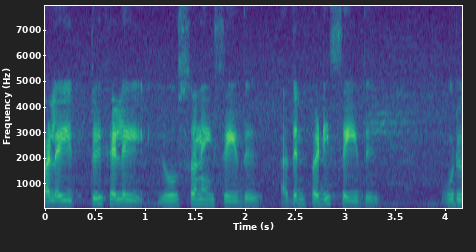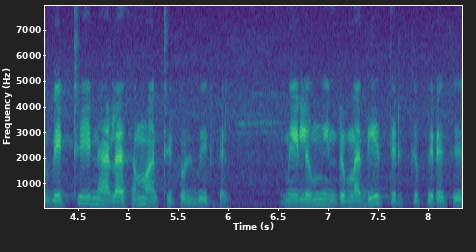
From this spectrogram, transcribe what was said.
பல யுக்திகளை யோசனை செய்து அதன்படி செய்து ஒரு வெற்றி நாளாக மாற்றிக்கொள்வீர்கள். மேலும் இன்று மதியத்திற்கு பிறகு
